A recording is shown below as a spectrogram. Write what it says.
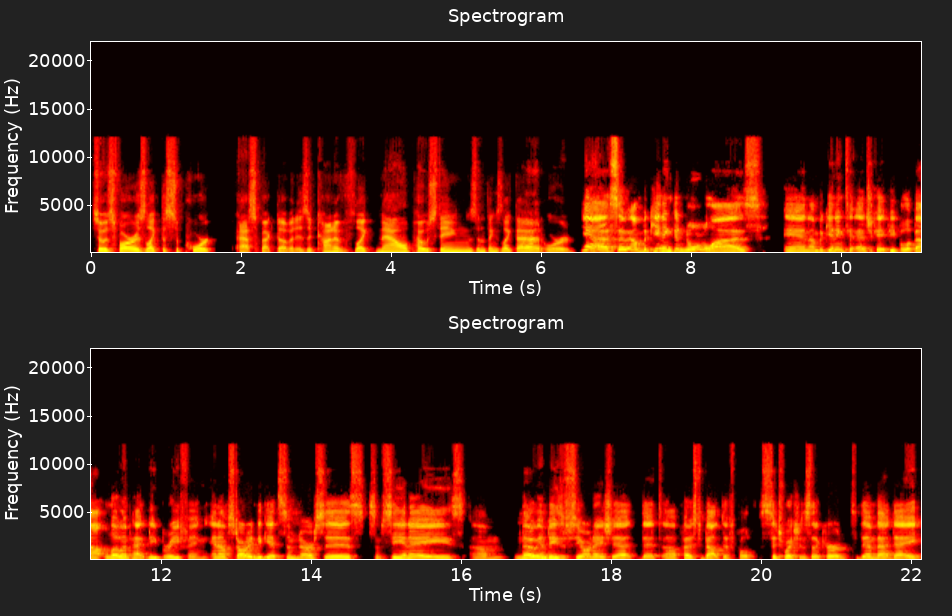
So as far as like the support aspect of it, is it kind of like now postings and things like that or? Yeah. So I'm beginning to normalize and I'm beginning to educate people about low impact debriefing. And I'm starting to get some nurses, some CNAs, um, no MDs or CRNAs yet that uh, post about difficult situations that occurred to them that day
